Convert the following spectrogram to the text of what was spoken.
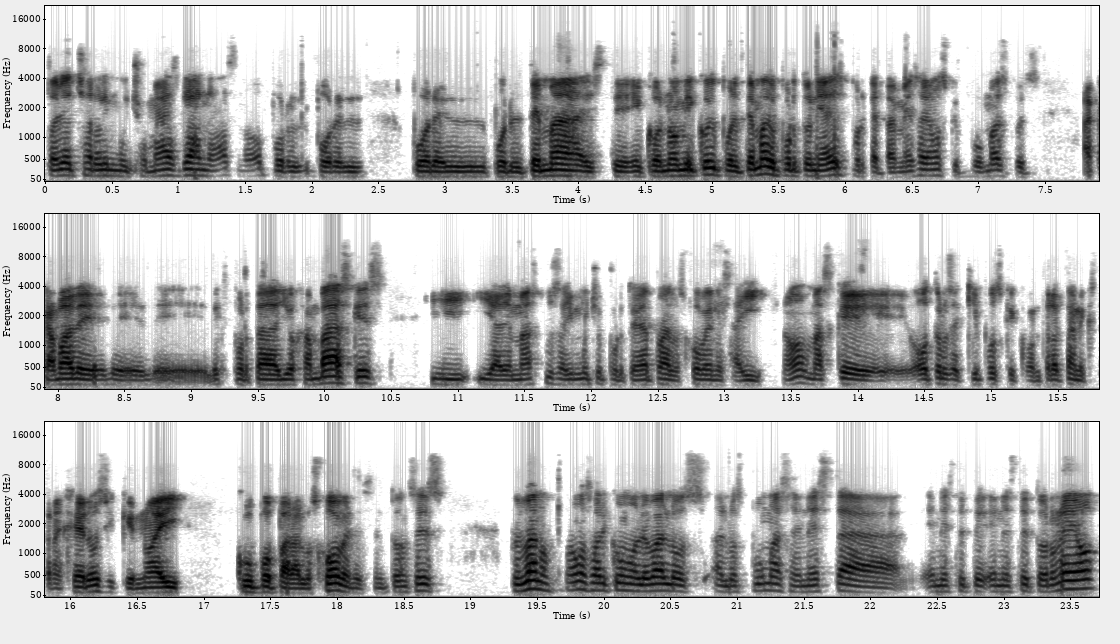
todavía echarle mucho más ganas, ¿no? Por, por el por el, por el tema este, económico y por el tema de oportunidades, porque también sabemos que Pumas pues acaba de, de, exportar a Johan Vázquez y, y, además pues hay mucha oportunidad para los jóvenes ahí, ¿no? Más que otros equipos que contratan extranjeros y que no hay cupo para los jóvenes. Entonces, pues bueno, vamos a ver cómo le va a los, a los Pumas en, esta, en, este, en este torneo.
